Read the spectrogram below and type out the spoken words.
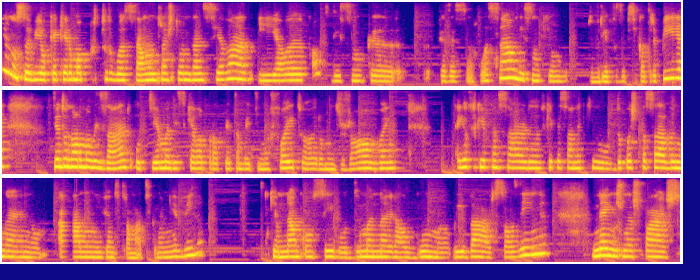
eu não sabia o que, é que era uma perturbação, um transtorno de ansiedade. E ela disse-me que fez essa relação, disse-me que eu deveria fazer psicoterapia. Tentou normalizar o tema, disse que ela própria também tinha feito, ela era muito jovem. Aí eu fiquei a pensar, fiquei a pensar naquilo. Depois de passado um ano, há um evento traumático na minha vida, que eu não consigo de maneira alguma lidar sozinha, nem os meus pais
